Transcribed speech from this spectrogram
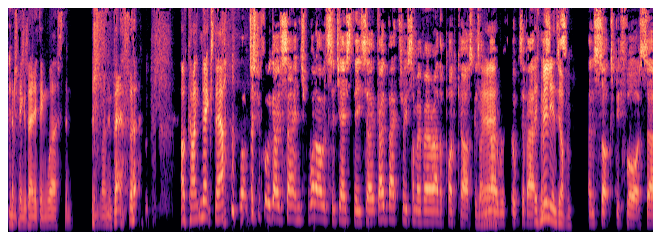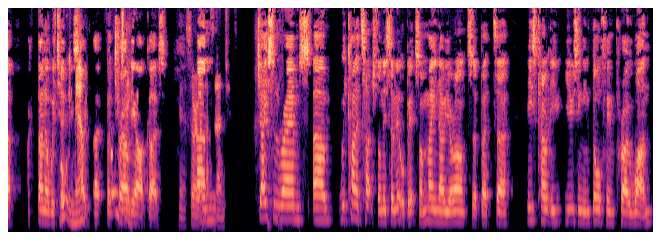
can't think of anything worse than, than running barefoot. Okay, next out. Well, just before we go, Sange, what I would suggest is uh, go back through some of our other podcasts because I know we've talked about There's millions blisters of them. And socks before. So I don't know which 40 episode, now. but, but trail the archives. Yeah, sorry about Um, that, Sanj. Jason Rams, um, we kind of touched on this a little bit, so I may know your answer, but uh, he's currently using Endorphin Pro 1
